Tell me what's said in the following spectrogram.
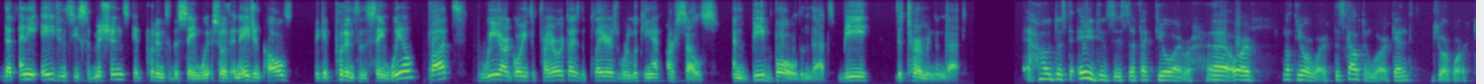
that any agency submissions get put into the same wheel. So if an agent calls, they get put into the same wheel. But we are going to prioritize the players we're looking at ourselves and be bold in that, be determined in that. How does the agencies affect your, uh, or not your work, the scouting work and your work?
